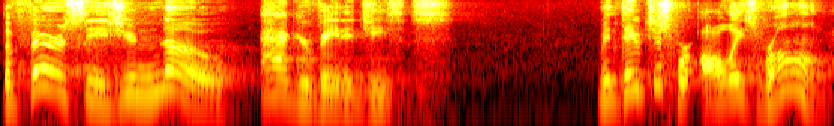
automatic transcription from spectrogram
The Pharisees, you know, aggravated Jesus. I mean, they just were always wrong.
